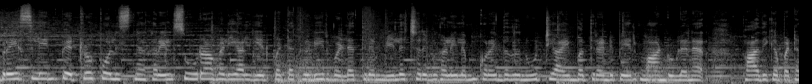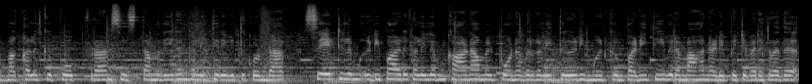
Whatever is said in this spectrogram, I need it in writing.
பிரேசிலின் பெட்ரோபோலிஸ் நகரில் சூறாவளியால் ஏற்பட்ட திடீர் வெள்ளத்திலும் நிலச்சரிவுகளிலும் குறைந்தது நூற்றி ஐம்பத்தி இரண்டு பேர் மாண்டுள்ளனர். பாதிக்கப்பட்ட மக்களுக்கு போப் பிரான்சிஸ் தமது இரங்கலை தெரிவித்துக் கொண்டார். சேற்றிலும் இடிபாடுகளிலும் காணாமல் போனவர்களை தேடி மீட்கும் பணி தீவிரமாக நடைபெற்று வருகிறது.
